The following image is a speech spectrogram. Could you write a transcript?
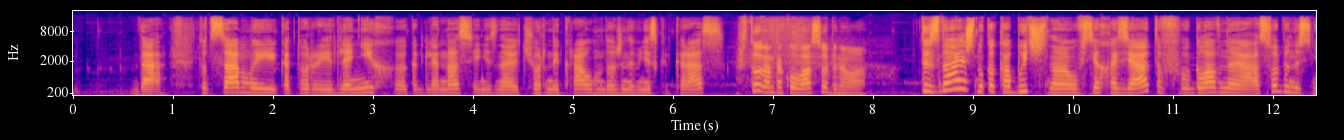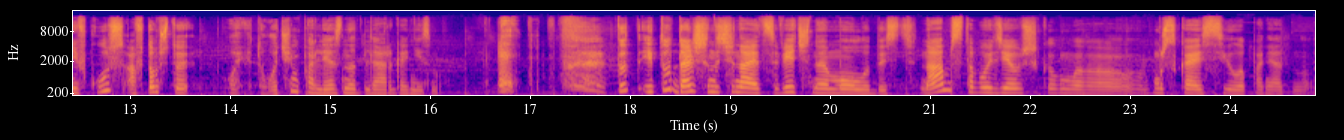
Да, тот самый, который для них, э, как для нас, я не знаю, черный икра умноженный в несколько раз. Что там такого особенного? Ты знаешь, ну, как обычно у всех азиатов, э, главная особенность не вкус, а в том, что, ой, это очень полезно для организма. Тут, и тут дальше начинается вечная молодость. Нам с тобой, девушкам, э, мужская сила, понятно,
